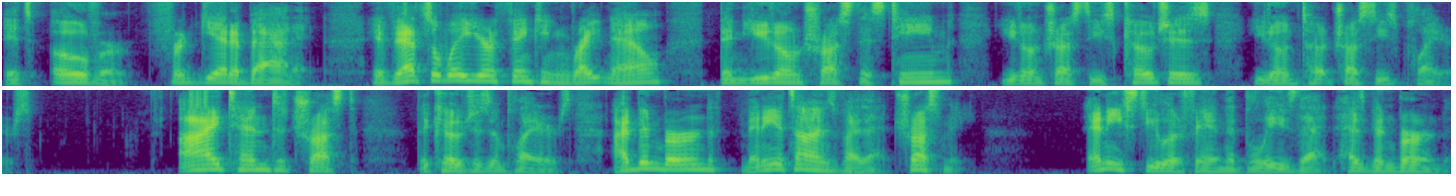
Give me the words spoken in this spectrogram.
it's over, forget about it. If that's the way you're thinking right now, then you don't trust this team, you don't trust these coaches, you don't t- trust these players. I tend to trust the coaches and players. I've been burned many a times by that. Trust me. Any Steeler fan that believes that has been burned.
